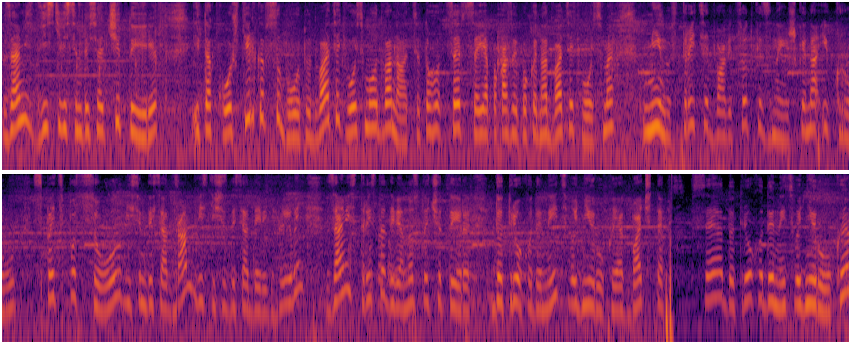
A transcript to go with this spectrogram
замість 284. І також тільки в суботу, 28.12, це все я показую поки на 28, мінус 32% знижки на ікру, спецпосол 80 грам 269 гривень замість 394 до трьох одиниць в руки. Як бачите, все до трьох одиниць в одні руки.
